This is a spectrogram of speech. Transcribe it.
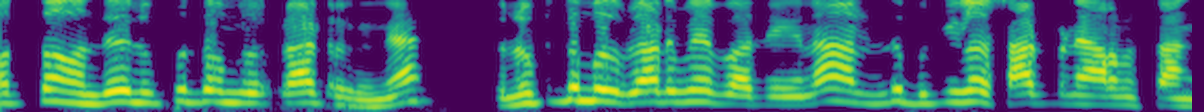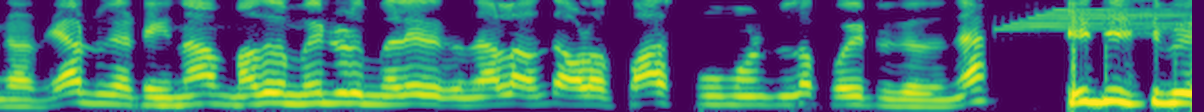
மொத்தம் வந்து முப்பத்தொம்பது பிளாட் இருக்குங்க. இந்த முப்பத்தொம்பது பிளாட்டுமே பார்த்தீங்கன்னா வந்து புக்கிங்லாம் ஸ்டார்ட் பண்ண ஆரம்பிச்சிட்டாங்க. ஏன்னு கேட்டீங்கன்னா மதுரை மெயின் ரோடு மேலே இருக்கிறதுனால வந்து அவ்வளோ ஃபாஸ்ட் மூவ்மெண்ட்ல போயிட்டு இருக்குதுங்க டிடிசிபி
